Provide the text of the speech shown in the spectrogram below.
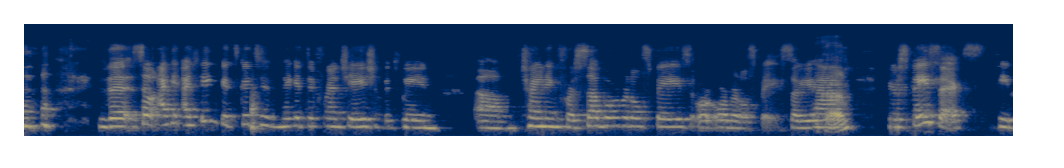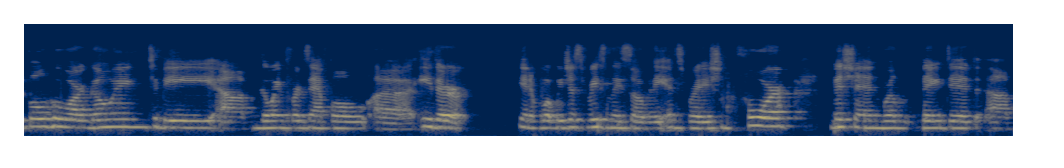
the so I I think it's good to make a differentiation between um, training for suborbital space or orbital space. So you have okay. Your SpaceX people who are going to be um, going, for example, uh, either you know what we just recently saw with the Inspiration Four mission, where they did um,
